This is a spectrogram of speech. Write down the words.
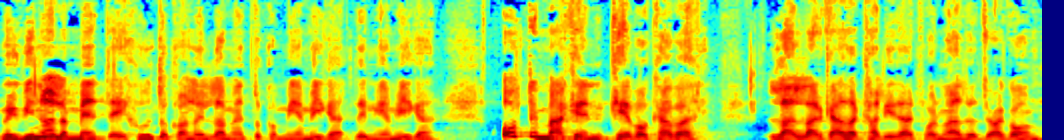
me vino a la mente, junto con el lamento con mi amiga, de mi amiga, otra imagen que evocaba la alargada calidad formal del dragón.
